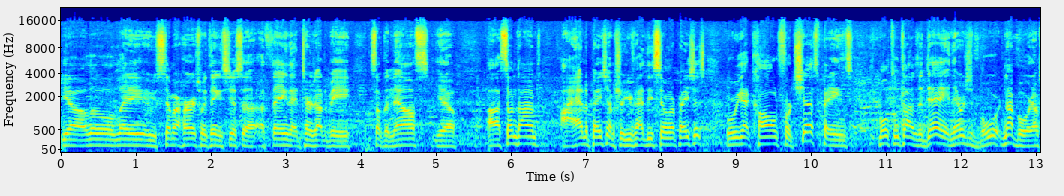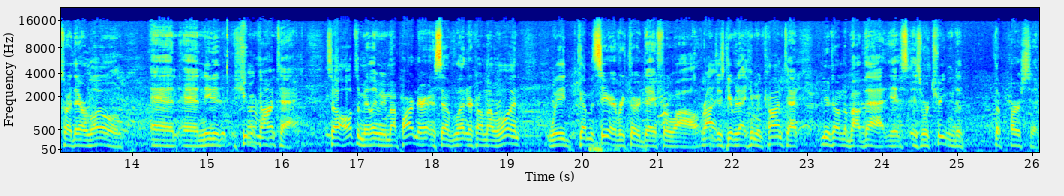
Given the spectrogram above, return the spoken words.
you know, a little lady whose stomach hurts, we think it's just a, a thing that turns out to be something else. You know, uh, sometimes I had a patient. I'm sure you've had these similar patients where we got called for chest pains multiple times a day, and they were just bored. Not bored. I'm sorry, they were alone and and needed human Certainly. contact. So ultimately, me and my partner, instead of letting her call 911, we'd come and see her every third day for a while. and Right. just give her that human contact. You're talking about that. Is, is we're treating the, the person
